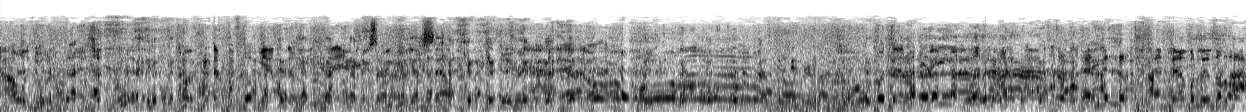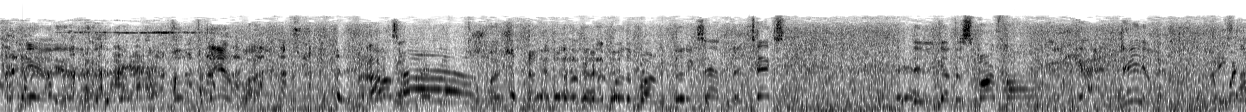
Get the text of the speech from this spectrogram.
Nah, I wasn't doing all that. Put me out there. Man, Speak for yourself. yeah, oh, oh, oh. Don't put that on me. That devil is alive. Yeah, yeah. Oh, damn lie. But I was over there doing too much. And, uh, that brother brought a good example. That text. Then you got the smartphone. God damn. So,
